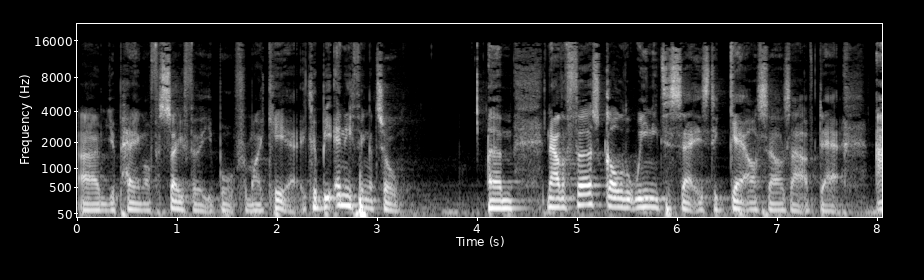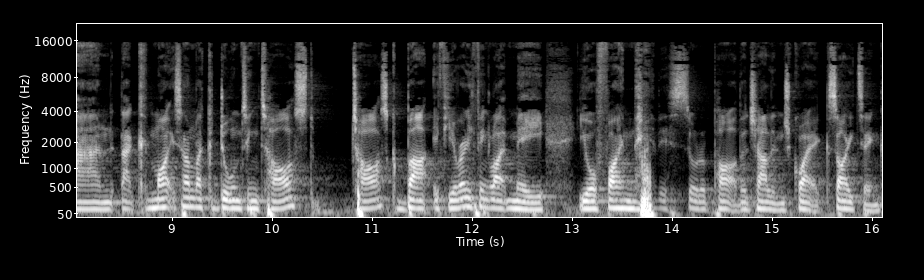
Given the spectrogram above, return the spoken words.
um, you're paying off a sofa that you bought from IKEA. It could be anything at all. Um, now, the first goal that we need to set is to get ourselves out of debt, and that might sound like a daunting task, task, but if you're anything like me, you'll find this sort of part of the challenge quite exciting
